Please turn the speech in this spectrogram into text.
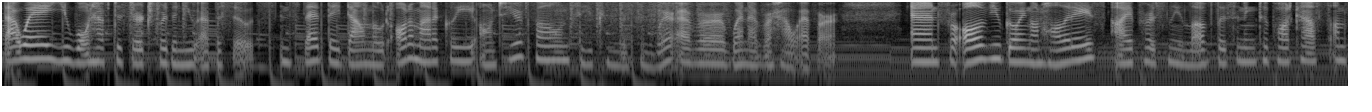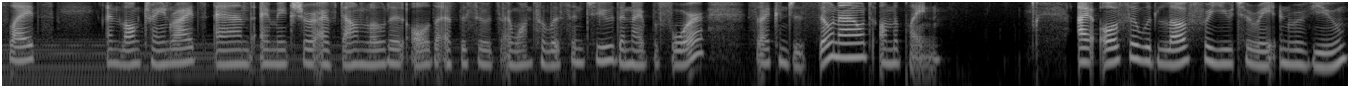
That way, you won't have to search for the new episodes. Instead, they download automatically onto your phone so you can listen wherever, whenever, however. And for all of you going on holidays, I personally love listening to podcasts on flights and long train rides, and I make sure I've downloaded all the episodes I want to listen to the night before so I can just zone out on the plane. I also would love for you to rate and review.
